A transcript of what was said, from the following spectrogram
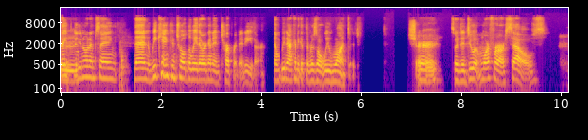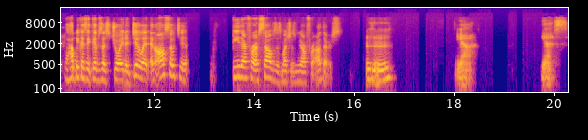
They do, you know what I'm saying? Then we can't control the way that we're going to interpret it either. And we're not going to get the result we wanted. Sure. So to do it more for ourselves, how because it gives us joy to do it, and also to be there for ourselves as much as we are for others. Hmm. Yeah. Yes.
